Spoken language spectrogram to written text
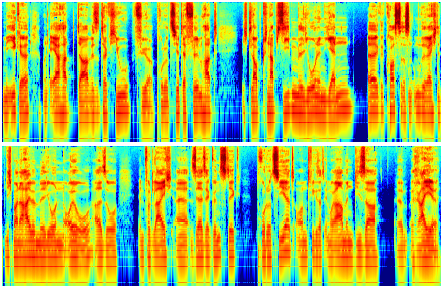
Miike und er hat da Visitor Q für produziert. Der Film hat, ich glaube, knapp sieben Millionen Yen äh, gekostet. Das sind umgerechnet nicht mal eine halbe Million Euro. Also im Vergleich äh, sehr, sehr günstig produziert und wie gesagt im Rahmen dieser ähm, Reihe,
